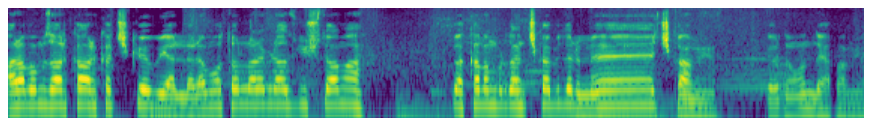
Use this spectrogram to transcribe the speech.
Arabamız arka arka çıkıyor bu yerlere. Motorlara biraz güçlü ama bakalım buradan çıkabilir mi? Çıkamıyor. Gördüm onu da yapamıyor.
